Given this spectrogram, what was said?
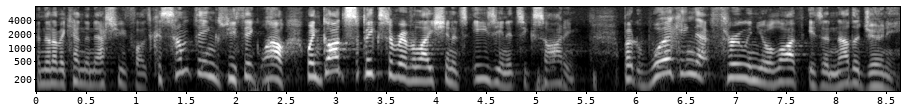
and then I became the National Youth Alive. Because some things you think, wow, when God speaks a revelation, it's easy and it's exciting. But working that through in your life is another journey.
